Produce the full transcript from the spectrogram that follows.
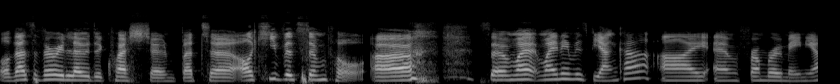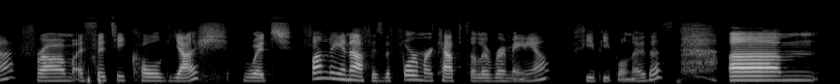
Well, that's a very loaded question, but uh, I'll keep it simple. Uh, so my, my name is Bianca. I am from Romania, from a city called Iași, which, funnily enough, is the former capital of Romania few people know this. Um,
